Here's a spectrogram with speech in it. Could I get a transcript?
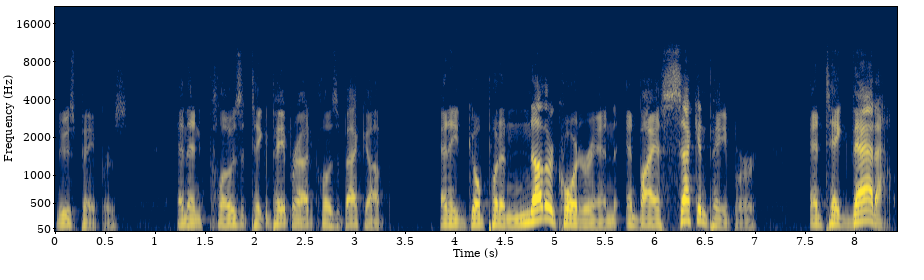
newspapers, and then close it, take a paper out, close it back up, and he'd go put another quarter in and buy a second paper, and take that out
